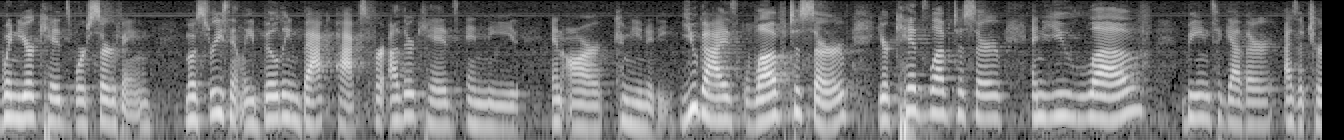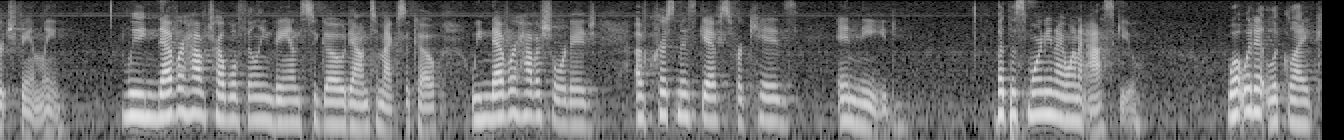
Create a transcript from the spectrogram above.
when your kids were serving, most recently, building backpacks for other kids in need in our community. You guys love to serve, your kids love to serve, and you love being together as a church family. We never have trouble filling vans to go down to Mexico. We never have a shortage of Christmas gifts for kids in need. But this morning, I want to ask you what would it look like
